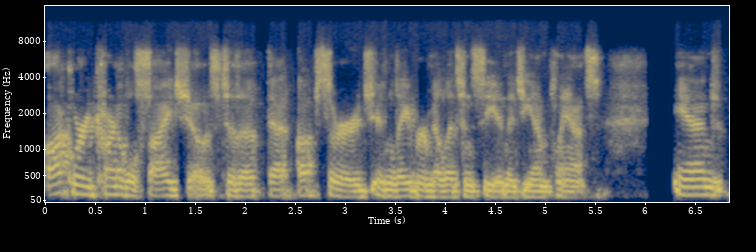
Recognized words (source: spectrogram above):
awkward carnival sideshows to the that upsurge in labor militancy in the GM plants. And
